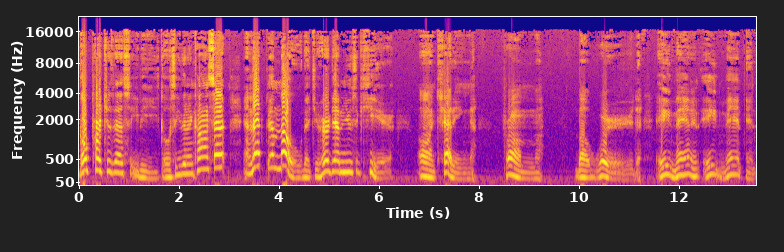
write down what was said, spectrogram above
Go purchase their CDs, go see them in concert, and let them know that you heard their music here on Chatting from the Word. Amen and amen and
